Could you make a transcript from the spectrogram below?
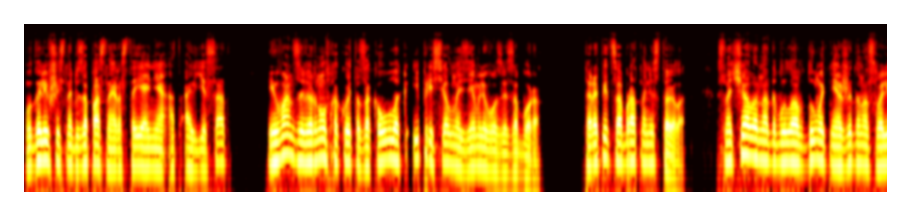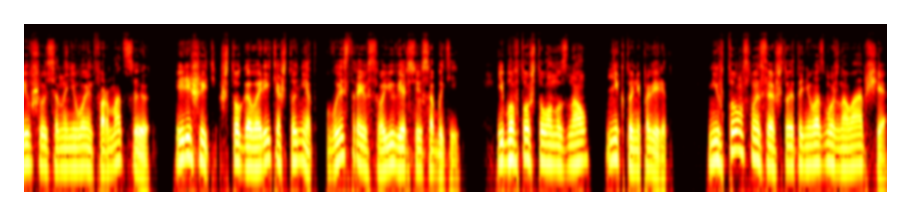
Удалившись на безопасное расстояние от Аль-Есад, Иван завернул в какой-то закоулок и присел на землю возле забора. Торопиться обратно не стоило. Сначала надо было обдумать неожиданно свалившуюся на него информацию и решить, что говорить, а что нет, выстроив свою версию событий. Ибо в то, что он узнал, никто не поверит. Не в том смысле, что это невозможно вообще,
